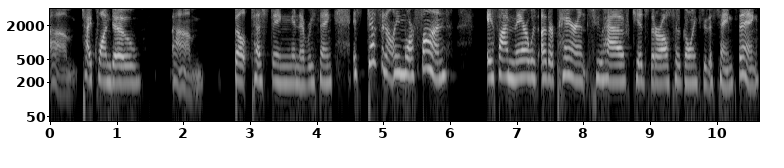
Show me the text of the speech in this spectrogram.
um, taekwondo um, belt testing and everything it's definitely more fun if i'm there with other parents who have kids that are also going through the same thing.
